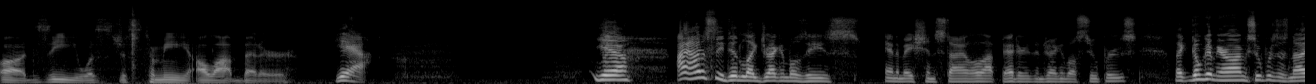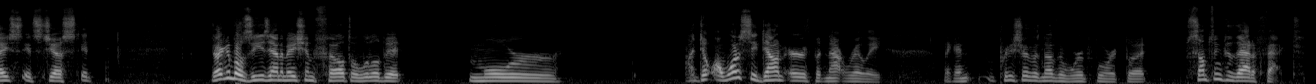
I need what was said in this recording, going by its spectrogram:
uh, Z was just to me a lot better. Yeah. Yeah. I honestly did like Dragon Ball Z's animation style a lot better than Dragon Ball Super's. Like, don't get me wrong, Super's is nice. It's just it. Dragon Ball Z's animation felt a little bit more. I don't. I want to say down earth, but not really. Like I'm pretty sure there's another word for it, but something to that effect.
